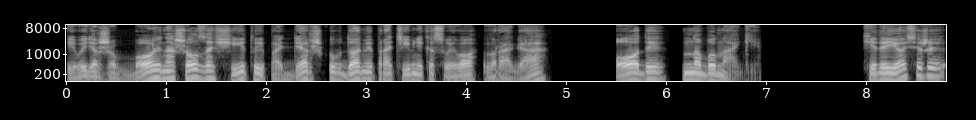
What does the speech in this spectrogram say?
и, выдержав бой, нашел защиту и поддержку в доме противника своего врага Оды Набунаги. Хидеоси же,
